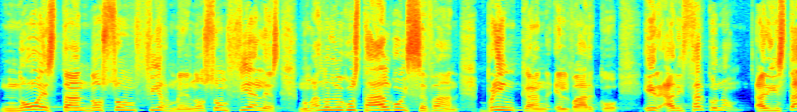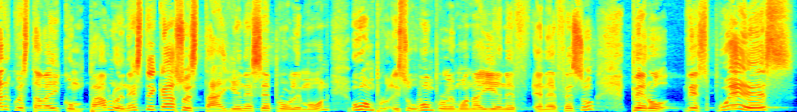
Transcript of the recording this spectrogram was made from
No están, no son firmes, no son fieles. Nomás no les gusta algo y se van. Brincan el barco. Aristarco no. Aristarco estaba ahí con Pablo. En este caso está ahí en ese problemón. Hubo un, hubo un problemón ahí en, en Éfeso. Pero después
